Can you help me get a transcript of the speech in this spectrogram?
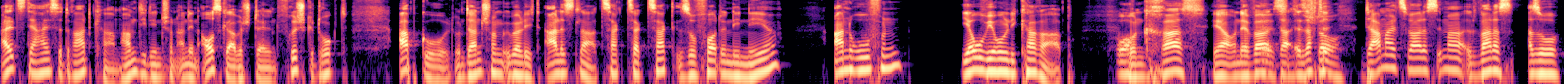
als der heiße Draht kam, haben die den schon an den Ausgabestellen frisch gedruckt, abgeholt und dann schon überlegt, alles klar, zack, zack, zack, sofort in die Nähe, anrufen, ja, wir holen die Karre ab. Oh, Und- krass. Ja, und er war, da, er sagte, schlau. damals war das immer, war das, also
